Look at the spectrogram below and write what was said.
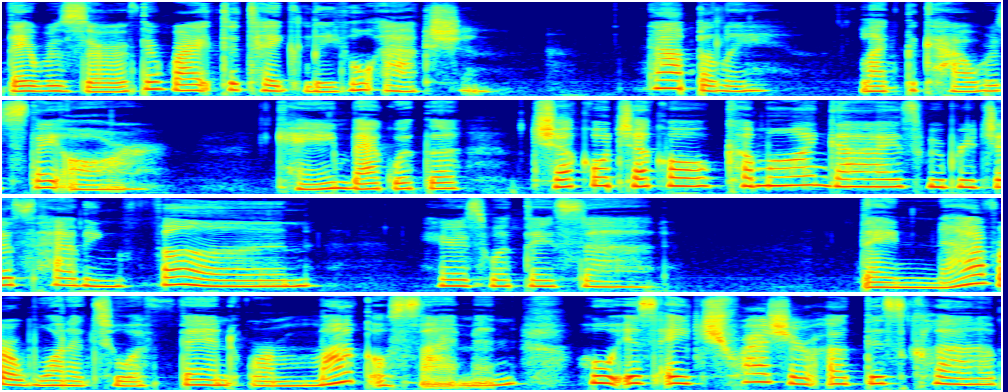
they reserve the right to take legal action. Napoli, like the cowards they are, came back with a chuckle, chuckle, come on, guys, we were just having fun. Here's what they said. They never wanted to offend or mock Osimhen, who is a treasure of this club.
